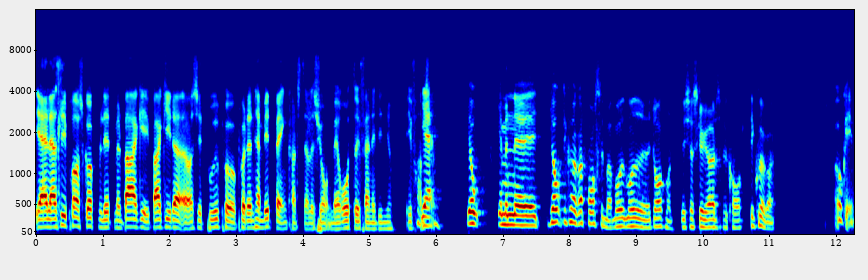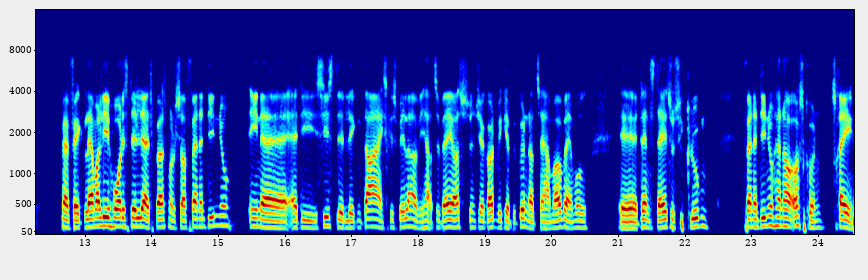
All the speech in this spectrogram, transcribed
Ja, lad os lige prøve at skubbe den lidt, men bare give, bare give dig også et bud på, på den her midtbanekonstellation med Rodri Fernandinho i fremtiden. Ja, jo, jamen, øh, jo, det kunne jeg godt forestille mig mod, mod øh, Dortmund, hvis jeg skal gøre det så kort. Det kunne jeg godt. Okay, perfekt. Lad mig lige hurtigt stille jer et spørgsmål. Så Fernandinho, en af, af de sidste legendariske spillere, vi har tilbage også, synes jeg godt, vi kan begynde at tage ham op af imod øh, den status i klubben. Fernandinho, han har også kun tre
